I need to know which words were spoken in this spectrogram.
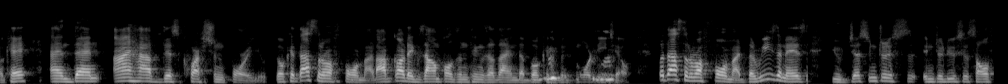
okay? And then i have this question for you. Okay that's the rough format. I've got examples and things like that in the book mm-hmm. with more mm-hmm. detail but that's the rough format. The reason is you just introduce, introduce yourself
